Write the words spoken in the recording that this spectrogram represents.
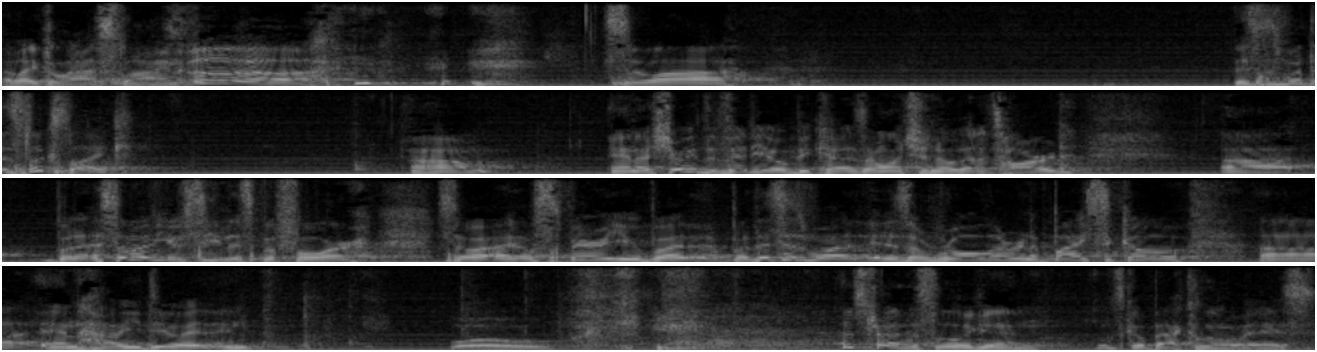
I like the last line. So, uh, this is what this looks like. Um, and I show you the video because I want you to know that it's hard. Uh, but some of you have seen this before, so I'll spare you. But but this is what is a roller and a bicycle, uh, and how you do it. And whoa, let's try this a little again. Let's go back a little ways,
